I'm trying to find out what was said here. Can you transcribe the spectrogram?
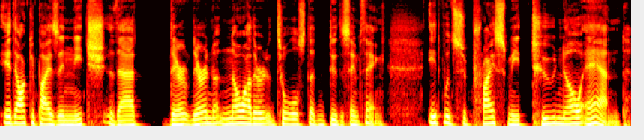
It occupies a niche that there, there are no other tools that do the same thing. It would surprise me to no end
